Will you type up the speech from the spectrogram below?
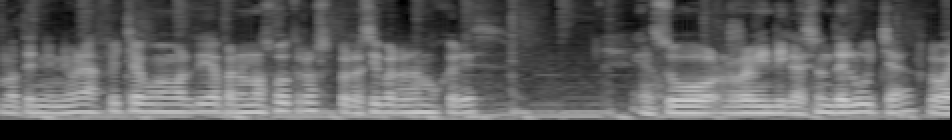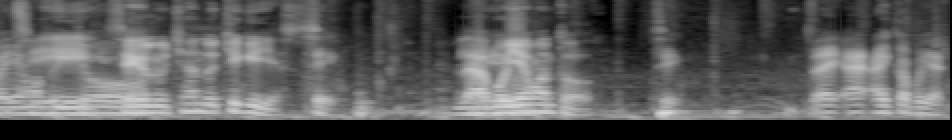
no tiene ni una fecha conmemorativa para nosotros, pero sí para las mujeres. En su reivindicación de lucha, lo habíamos Sí, dicho. sigue luchando, chiquillas. Sí, La Eh, apoyamos en todo. sí. Hay, hay que apoyar.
